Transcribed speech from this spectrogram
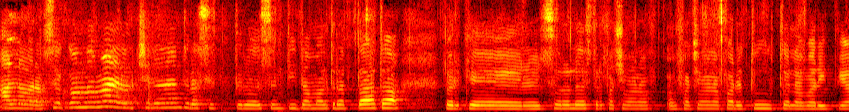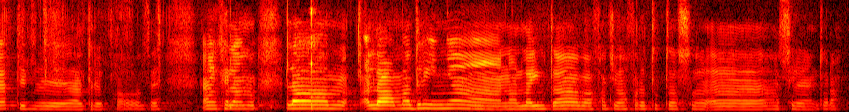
Allora, secondo me la Cenerentola si è sentita maltrattata perché le sorellastre facevano, facevano fare tutto, lavare i piatti e altre cose. Anche la, la, la madrigna non l'aiutava, faceva fare tutto a, so- a Cenerentola.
